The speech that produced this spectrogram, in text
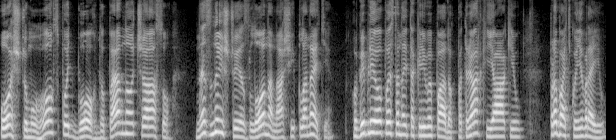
Ось чому Господь Бог до певного часу не знищує зло на нашій планеті. У Біблії описаний такий випадок патріарх Яків, прабатько євреїв,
